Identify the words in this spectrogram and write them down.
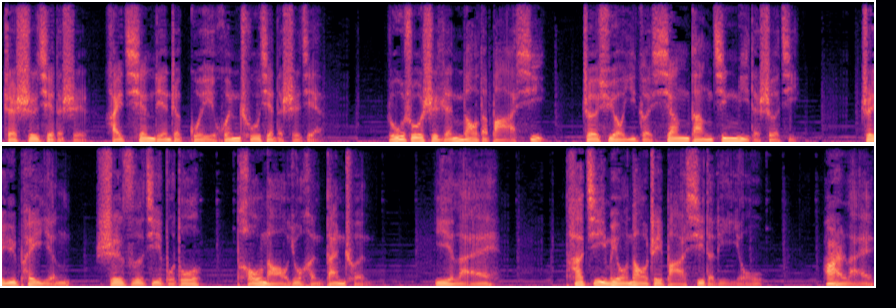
这失窃的事还牵连着鬼魂出现的事件。如说是人闹的把戏，这需要一个相当精密的设计。至于配影，识字既不多，头脑又很单纯。一来，他既没有闹这把戏的理由；二来，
